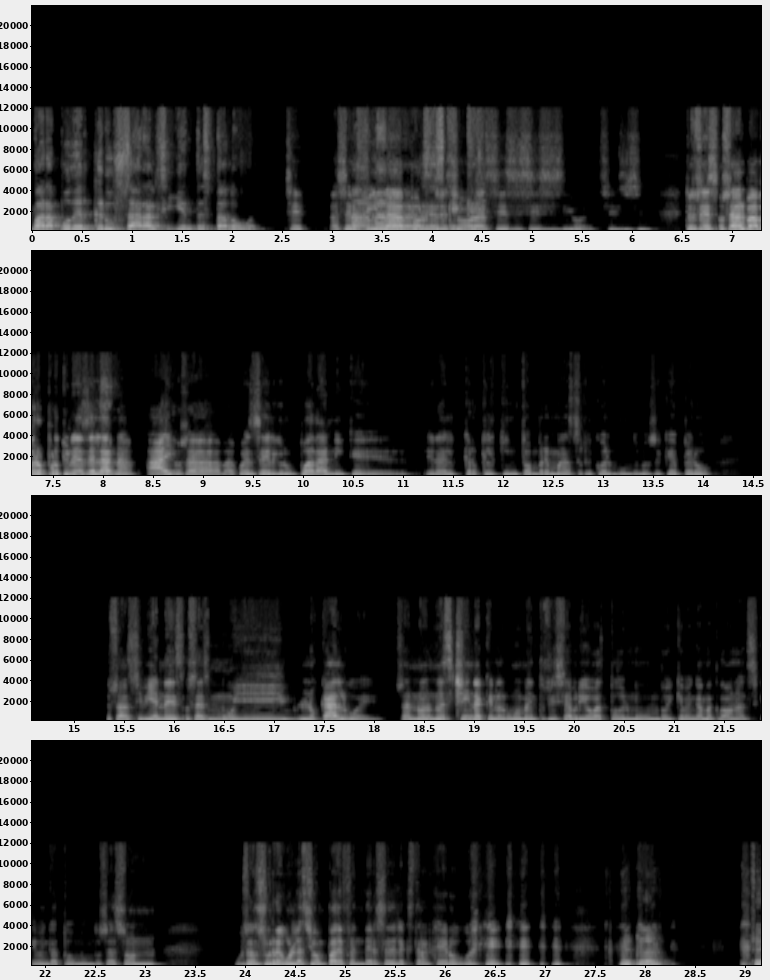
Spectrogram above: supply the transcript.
para poder cruzar al siguiente estado, güey. Sí, hacer No, fila no, por es tres que, horas. que- Sí, sí, sí, sí, sí, güey. Sí, sí, sí. Entonces, o sea, va a haber oportunidades de lana. Ay, o sea, acuérdense del grupo Adani, que era el, creo que el quinto hombre más rico del mundo, no sé qué, pero, o sea, si bien es, o sea, es muy local, güey. O sea, no, no es China, que en algún momento sí se abrió a todo el mundo y que venga McDonald's, que venga todo el mundo. O sea, son, usan su regulación para defenderse del extranjero, güey. Sí, claro. Sí,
